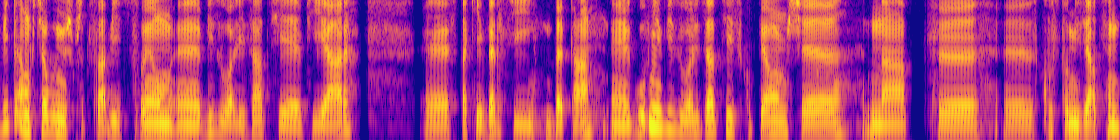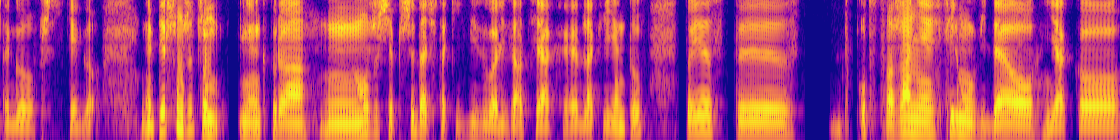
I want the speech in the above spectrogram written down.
Witam, chciałbym już przedstawić swoją e, wizualizację VR e, w takiej wersji beta. E, Głównie w wizualizacji skupiałem się nad kustomizacją tego wszystkiego. Pierwszą rzeczą, która może się przydać w takich wizualizacjach dla klientów, to jest odtwarzanie filmu wideo jako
